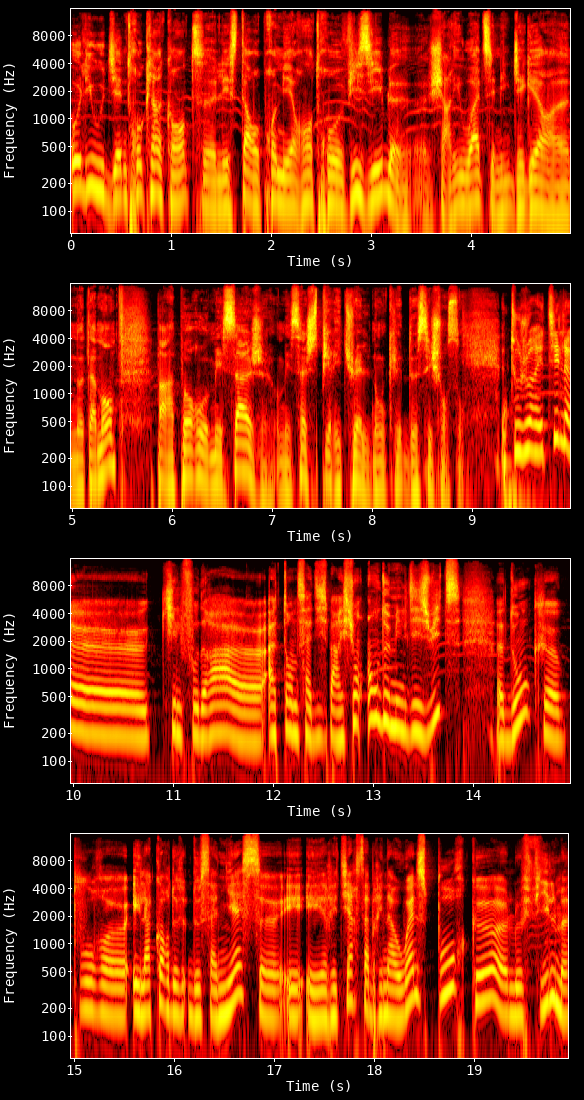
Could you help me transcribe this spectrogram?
hollywoodienne, trop clinquante, les stars au premier rang trop visibles, Charlie Watts et Mick Jagger euh, notamment, par rapport au message, au message spirituel donc de ses chansons. Toujours est-il qu'il faudra attendre sa disparition en 2018, donc pour et l'accord de sa nièce euh, et, héritière Sabrina Owens pour que euh, le film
